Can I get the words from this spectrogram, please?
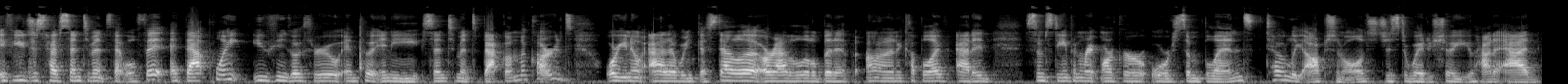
if you just have sentiments that will fit at that point, you can go through and put any sentiments back on the cards or, you know, add a Wink of Stella or add a little bit of, on a couple I've added some Stampin' Write marker or some blends. Totally optional. It's just a way to show you how to add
